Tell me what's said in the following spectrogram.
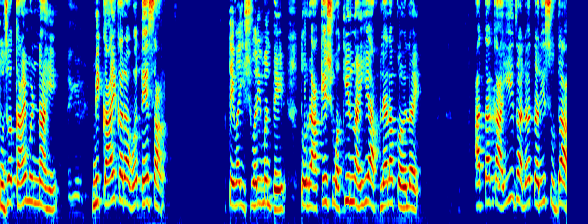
तुझं काय म्हणणं आहे? मी काय करावं ते सांग. तेव्हा ईश्वरी म्हणते तो राकेश वकील नाही हे आपल्याला कळलंय. आता काही झालं तरी सुद्धा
